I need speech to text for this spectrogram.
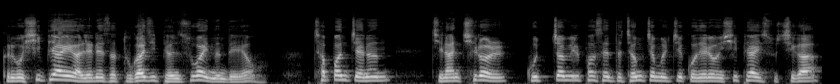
그리고 CPI에 관련해서 두 가지 변수가 있는데요. 첫 번째는 지난 7월 9.1% 정점을 찍고 내려온 CPI 수치가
